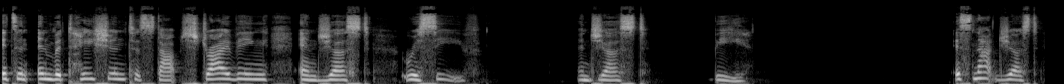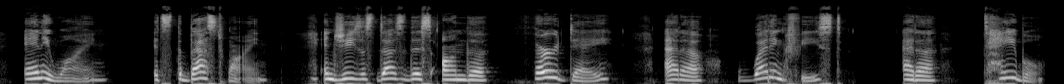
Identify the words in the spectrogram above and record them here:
It's an invitation to stop striving and just receive and just be. It's not just any wine, it's the best wine. And Jesus does this on the third day at a wedding feast at a table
